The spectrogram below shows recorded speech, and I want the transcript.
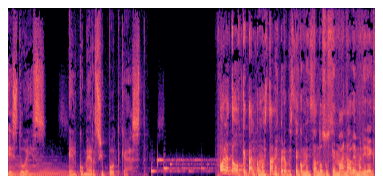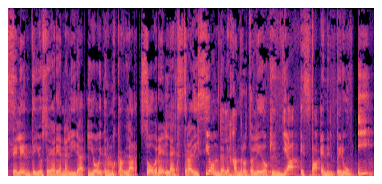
Esto es El Comercio Podcast. Hola a todos, ¿qué tal? ¿Cómo están? Espero que estén comenzando su semana de manera excelente. Yo soy Ariana Lira y hoy tenemos que hablar sobre la extradición de Alejandro Toledo, quien ya está en el Perú, y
